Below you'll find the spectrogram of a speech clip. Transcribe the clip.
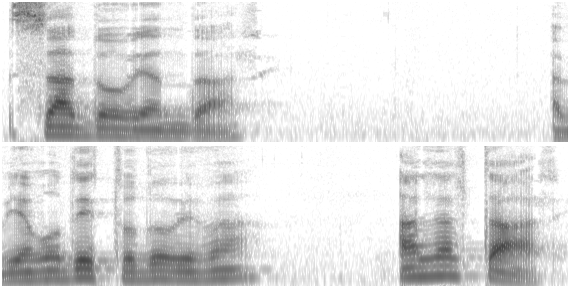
sa dove andare. Abbiamo detto dove va? All'altare.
